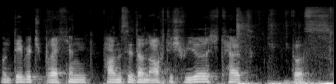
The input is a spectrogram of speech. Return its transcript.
und dementsprechend haben sie dann auch die Schwierigkeit, das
